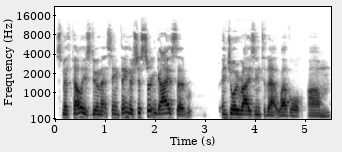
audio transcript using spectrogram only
Smith Pelly's doing that same thing. There's just certain guys that enjoy rising to that level, um,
